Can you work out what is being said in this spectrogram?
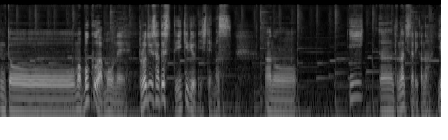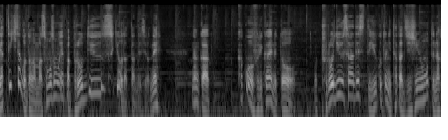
うんとまあ僕はもうねプロデューサーですって言い切るようにしています。あのいいうんと何て言ったらいいかな。やってきたことがまあそもそもやっぱプロデュース業だったんですよね。なんか過去を振り返るとプロデューサーですっていうことにただ自信を持ってな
